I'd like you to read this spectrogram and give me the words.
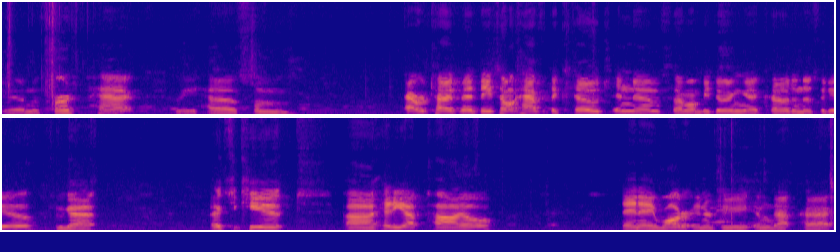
In the first pack, we have some advertisement. These don't have the codes in them, so I won't be doing a code in this video. We got Exeggcute, uh, Helioptile, and a Water Energy in that pack.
